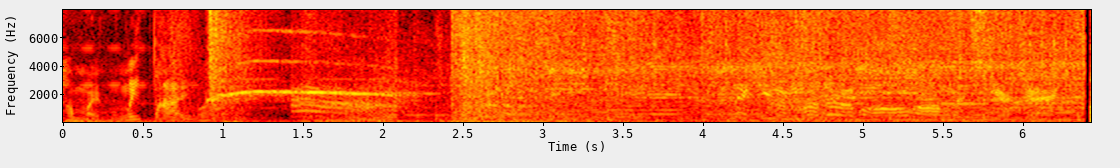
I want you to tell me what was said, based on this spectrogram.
ทำไมมึงไม่ตายวะ Making the mother of all omelets here, Jack.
